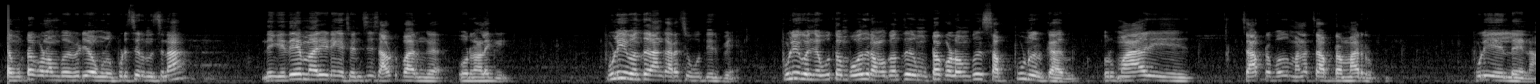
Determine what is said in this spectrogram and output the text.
இந்த முட்டை குழம்பு வீடியோ உங்களுக்கு பிடிச்சிருந்துச்சுன்னா நீங்கள் இதே மாதிரி நீங்கள் செஞ்சு சாப்பிட்டு பாருங்கள் ஒரு நாளைக்கு. புளி வந்து நான் கரைச்சி ஊற்றிருப்பேன் புளி கொஞ்சம் ஊற்றும் போது நமக்கு வந்து முட்டை குழம்பு சப்புன்னு இருக்காது. ஒரு மாதிரி சாப்பிட்ட போது மன சாப்பிட்ட மாதிரி இருக்கும். புளி இல்லைன்னா.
